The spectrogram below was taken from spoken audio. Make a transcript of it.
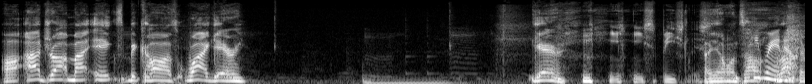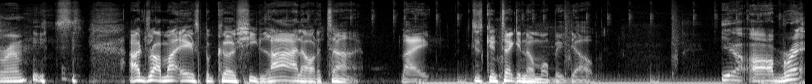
Uh, I dropped my ex because why, Gary? Gary, He's speechless. Oh, you don't wanna talk? He ran out the room. I dropped my ex because she lied all the time. Like, just can't take it no more, big dog. yeah, uh, Brat.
